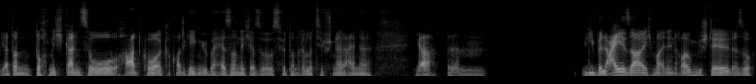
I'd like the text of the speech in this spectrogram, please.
ja, dann doch nicht ganz so hardcore, gerade gegenüber Hesser nicht. Also es wird dann relativ schnell eine, ja, ähm, Liebelei, sage ich mal, in den Raum gestellt. Also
